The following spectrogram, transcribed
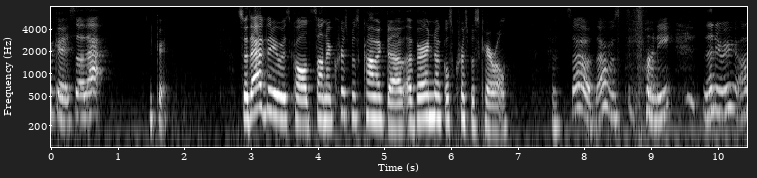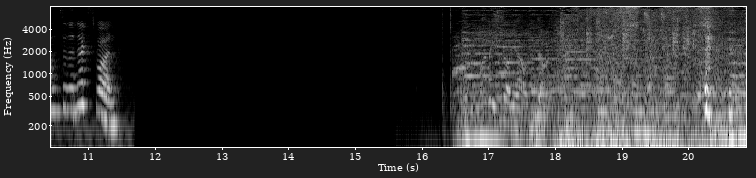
Okay, so that. Okay. So that video is called Sonic Christmas Comic Dub, A Very Knuckles Christmas Carol. So that was funny. Anyway, on to the next one. Let me show you how it's done.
